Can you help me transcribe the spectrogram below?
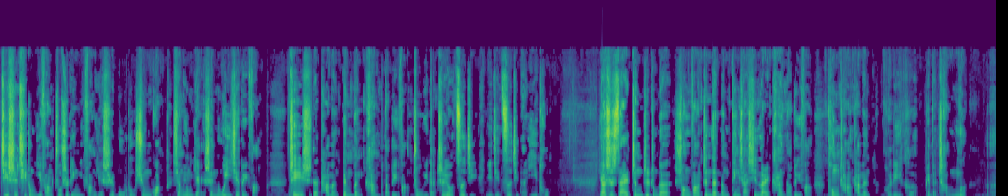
即使其中一方注视另一方，也是目露凶光，想用眼神威胁对方。这时的他们根本看不到对方，注意的只有自己以及自己的意图。要是在争执中的双方真的能定下心来看到对方，通常他们会立刻变得沉默，呃，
